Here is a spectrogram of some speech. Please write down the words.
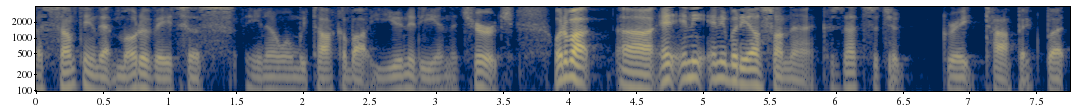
uh, something that motivates us, you know, when we talk about unity in the church. What about, uh, any, anybody else on that? Cause that's such a great topic, but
